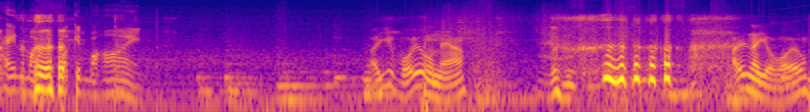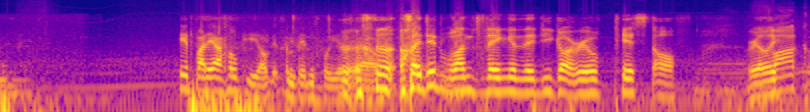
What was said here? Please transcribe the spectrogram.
pain in my fucking behind. Are you royal now? I didn't know you're royal. Here, buddy, I'll help you. I'll get some bins for you as well. I did one thing and then you got real pissed off. Really? Fuck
